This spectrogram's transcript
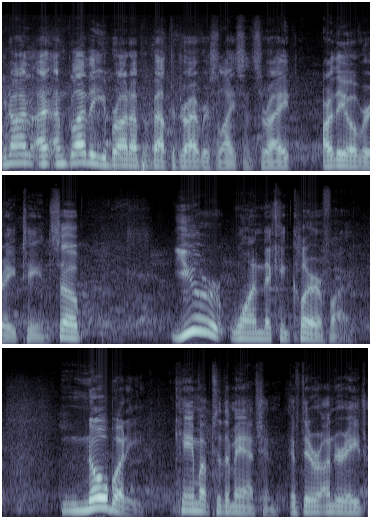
You know, I, I- I'm glad that you brought up about the driver's license, right? Are they over 18? So you're one that can clarify. Nobody came up to the mansion if they were underage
